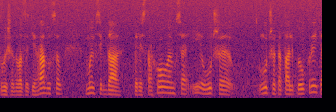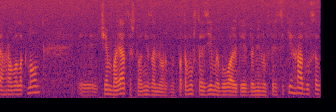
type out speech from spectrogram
свыше 20 градусов, мы всегда перестраховываемся и лучше, лучше катальпы укрыть агроволокном, чем бояться, что они замерзнут. Потому что зимы бывают и до минус 30 градусов.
